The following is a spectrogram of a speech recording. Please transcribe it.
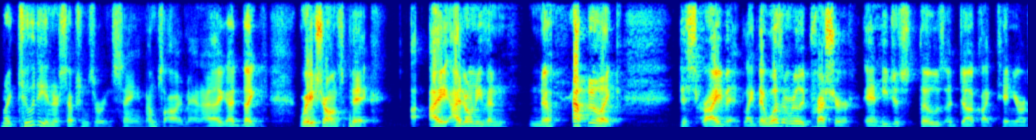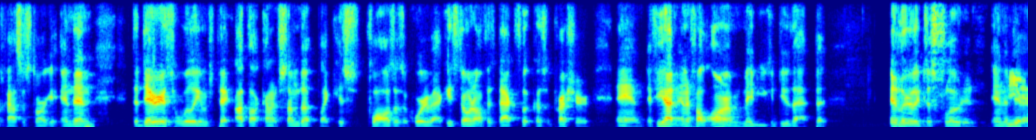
Like two of the interceptions were insane. I'm sorry, man. I like I, like Rayshawn's pick. I I don't even know how to like describe it. Like there wasn't really pressure, and he just throws a duck like ten yards past his target, and then the Darious Williams pick, I thought, kind of summed up like his flaws as a quarterback. He's throwing off his back foot because of pressure, and if he had an NFL arm, maybe you can do that. But it literally just floated in the yeah.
